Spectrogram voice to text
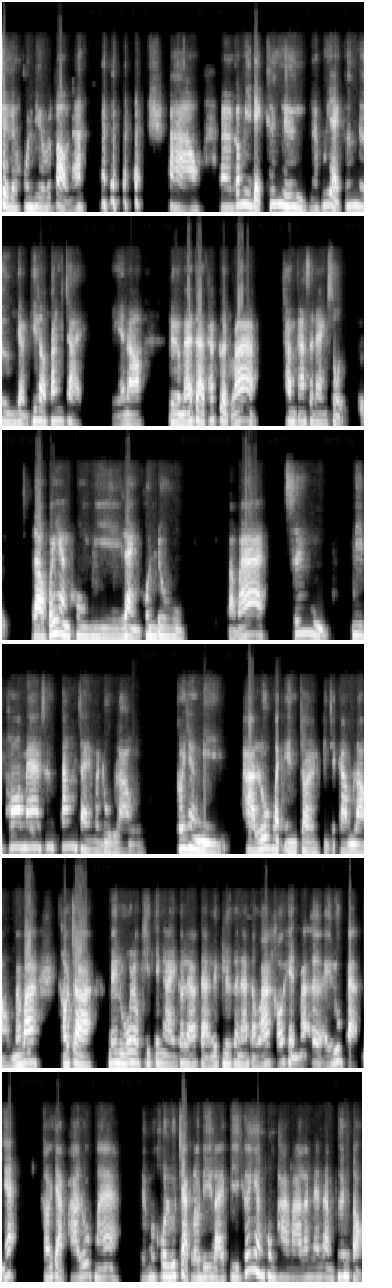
จะเหลือคนเดียวหรือเปล่านะเปล่าก็มีเด็กครึ่งหนึ่งและผู้ใหญ่ครึ่งหนึ่งอย่างที่เราตั้งใจอย่างเงี้ยเนาะหรือแม้แต่ถ้าเกิดว่าทำการแสดงสด เราก็ยังคงมีแหล่งคนดู แบบว่าซึ่งมีพ่อแม่ซึ่งตั้งใจมาดูเรา ก็ยังมีพาลูกมาเอนจอยกิจกรรมเรา ไม่ว่าเขาจะไม่รู้ว่าเราคิดยังไงก็แล้วแต่ลึกๆนะ แต่ว่าเขาเห็นว่าเออไอ้รูปแบบเนี้ยเขาอยากพาลูกมา รือบางคนรู้จักเราดีหลายปีก็ยังคงพามาแล้วแนะนำเพื่อนต่อ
